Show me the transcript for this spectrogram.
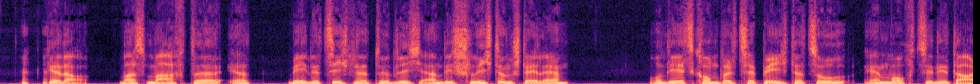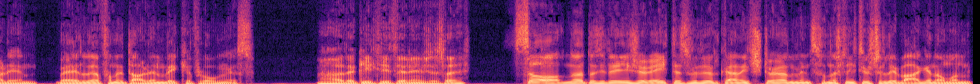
genau. Was macht er? Er wendet sich natürlich an die Schlichtungsstelle und jetzt kommt halt sein Pech dazu, er macht es in Italien, weil er von Italien weggeflogen ist. Ah, da gilt italienisches Recht? So, na, das italienische Recht, das würde uns gar nicht stören, wenn es von der Schlichtungsstelle wahrgenommen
